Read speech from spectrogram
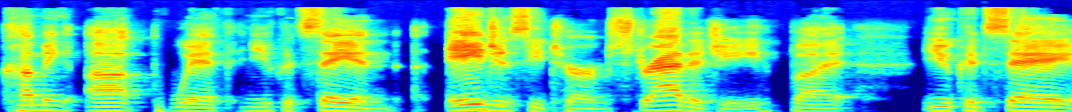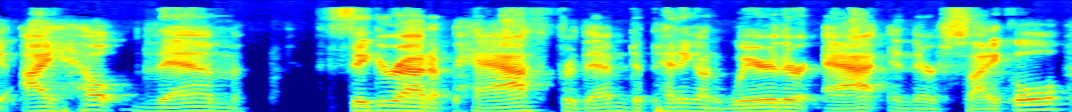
coming up with, and you could say in agency terms, strategy, but you could say, I help them figure out a path for them, depending on where they're at in their cycle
